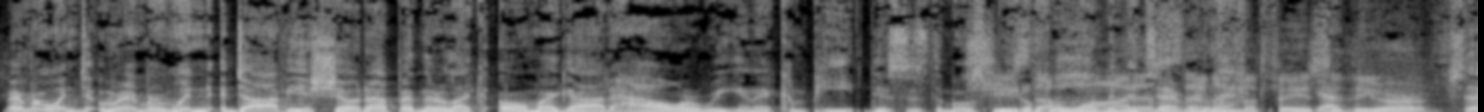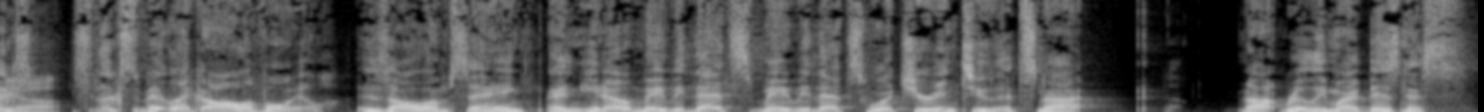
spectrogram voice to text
Remember when remember when Davia showed up and they're like, "Oh my god, how are we going to compete? This is the most beautiful the woman that's ever thing on the face Yeah. of the earth. She looks, yeah. she looks a bit like olive oil, is all I'm saying. And you know, maybe that's maybe that's what you're into. It's not not really my business.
